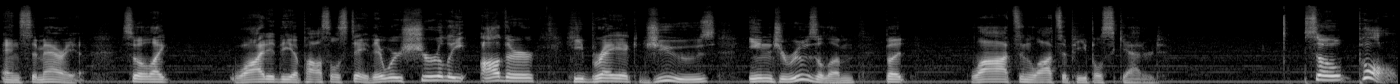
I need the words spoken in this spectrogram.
and Samaria. So, like, why did the apostles stay? There were surely other Hebraic Jews in Jerusalem, but lots and lots of people scattered. So, Paul.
